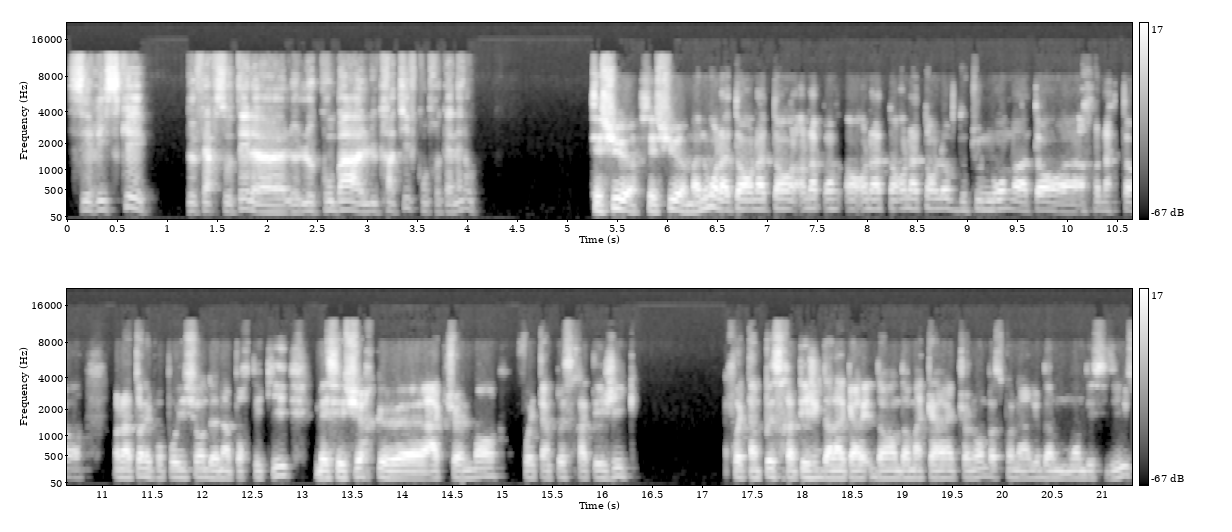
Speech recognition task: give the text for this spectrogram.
c'est risqué de faire sauter le, combat lucratif contre Canelo. C'est sûr, c'est sûr. Mais nous, on attend, on attend, on on attend, l'offre de tout le monde, on attend, euh, on attend, on attend les propositions de n'importe qui. Mais c'est sûr que euh, actuellement, faut être un peu stratégique. faut être un peu stratégique dans, ma carrière actuellement parce qu'on arrive dans le moment décisif.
